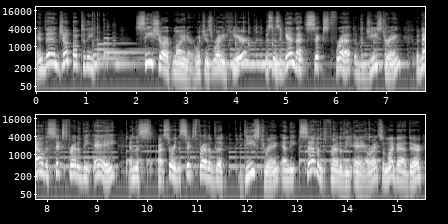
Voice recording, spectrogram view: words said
and then jump up to the C sharp minor, which is right here. This is again that sixth fret of the G string, but now the sixth fret of the A and the uh, sorry, the sixth fret of the D string and the seventh fret of the A. All right, so my bad there.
